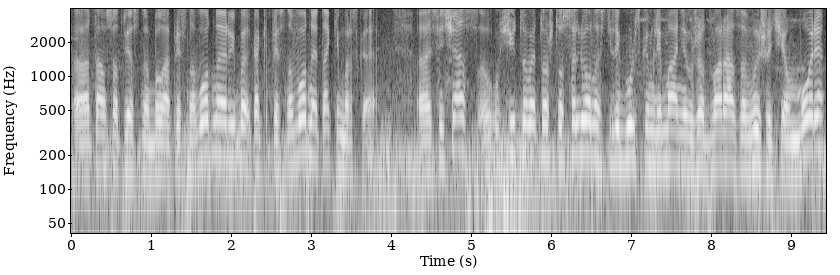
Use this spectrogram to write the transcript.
э, там, соответственно, была пресноводная рыба, как и пресноводная, так и морская. Э, сейчас, учитывая то, что соленость в Телегульском лимане уже в два раза выше, чем в море,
